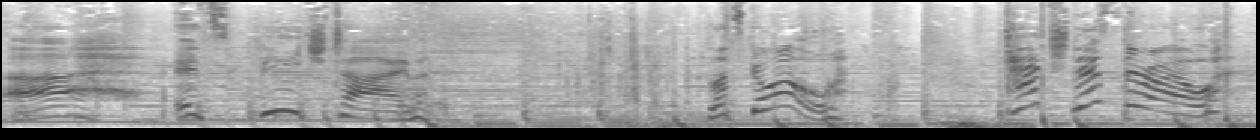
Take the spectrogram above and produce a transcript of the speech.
Ah, it's beach time. Let's go! Catch this throw!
